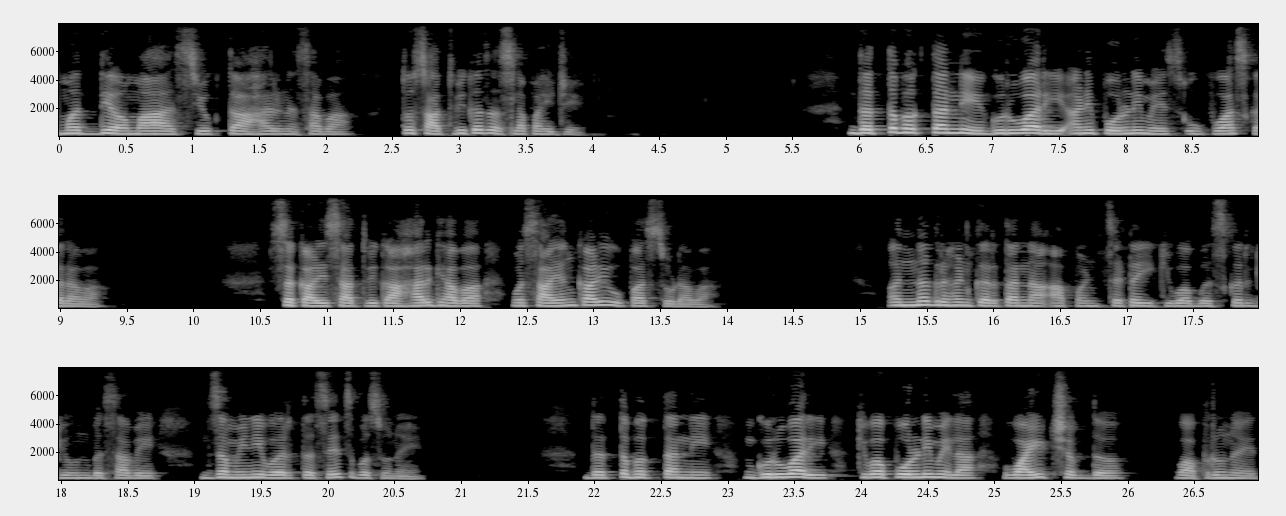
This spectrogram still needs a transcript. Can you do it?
मद्य मांस युक्त आहार नसावा तो सात्विकच असला पाहिजे. दत्तभक्तांनी गुरुवारी आणि पौर्णिमेस उपवास करावा. सकाळी सात्विक आहार घ्यावा व सायंकाळी उपास सोडावा. अन्न ग्रहण करताना आपण चटई किंवा बसकर घेऊन बसावे जमिनीवर तसेच बसू नये. दत्तभक्तांनी गुरुवारी किंवा पौर्णिमेला वाईट शब्द वापरू नयेत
